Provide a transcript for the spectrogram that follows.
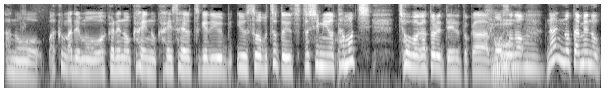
あの、あくまでも別れの会の開催を告げる郵送物という慎みを保ち、調和が取れているとか、もうその、何のための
